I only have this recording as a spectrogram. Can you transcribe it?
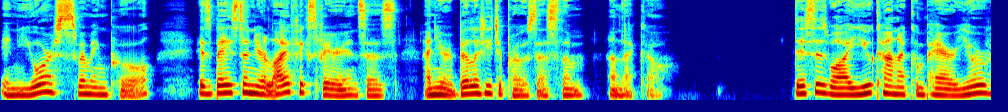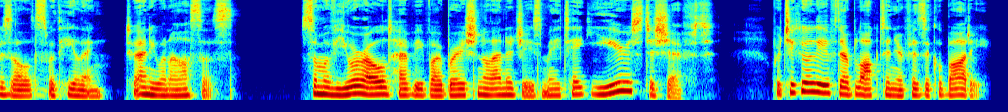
in your swimming pool is based on your life experiences and your ability to process them and let go. This is why you cannot compare your results with healing to anyone else's. Some of your old heavy vibrational energies may take years to shift, particularly if they're blocked in your physical body.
